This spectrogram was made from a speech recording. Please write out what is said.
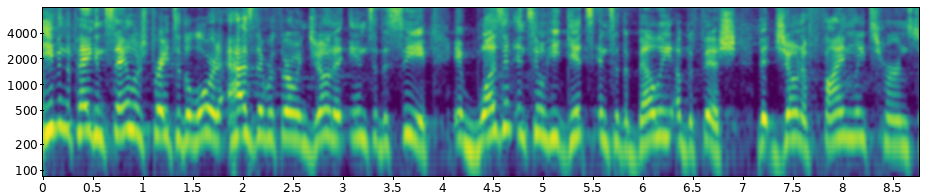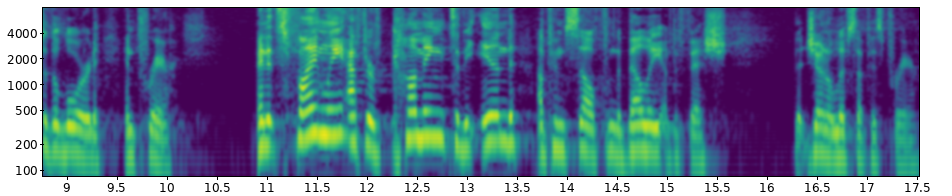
Even the pagan sailors prayed to the Lord as they were throwing Jonah into the sea. It wasn't until he gets into the belly of the fish that Jonah finally turns to the Lord in prayer. And it's finally after coming to the end of himself from the belly of the fish that Jonah lifts up his prayer.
